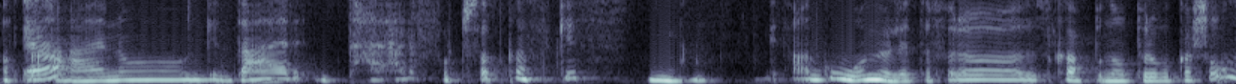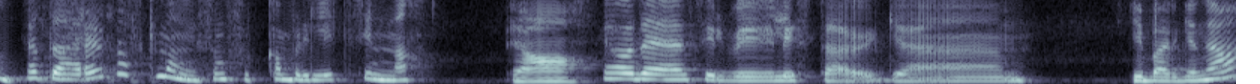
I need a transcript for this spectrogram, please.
At det er noe, der, der er det fortsatt ganske ja, gode muligheter for å skape noe provokasjon. ja, der er det ganske mange som fort kan bli litt sinna. Ja, ja og det er Sylvi Listhaug eh, I Bergen, ja.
